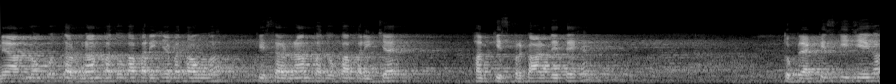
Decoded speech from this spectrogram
मैं आप लोगों को सर्वनाम पदों का परिचय बताऊँगा कि सर्वनाम पदों का परिचय हम किस प्रकार देते हैं। तो प्रैक्टिस कीजिएगा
